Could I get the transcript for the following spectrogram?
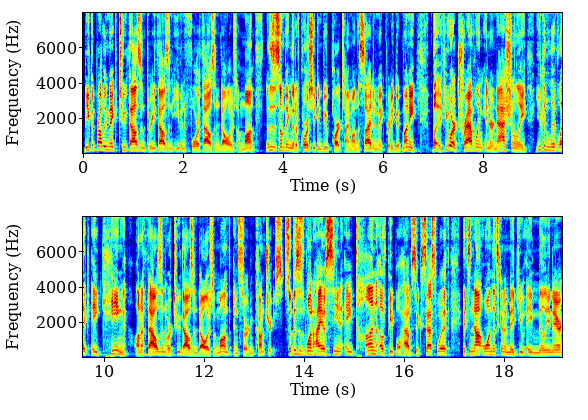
but you could probably make $2,000, $3,000, even $4,000 a month. Now this is something that of course you can do part-time on the side and make pretty good money, but if you are traveling internationally, you can live like a king on 1,000 or $2,000 a month in certain countries. So this is one I have seen a ton of people have success with. It's not one that's gonna make you a millionaire,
